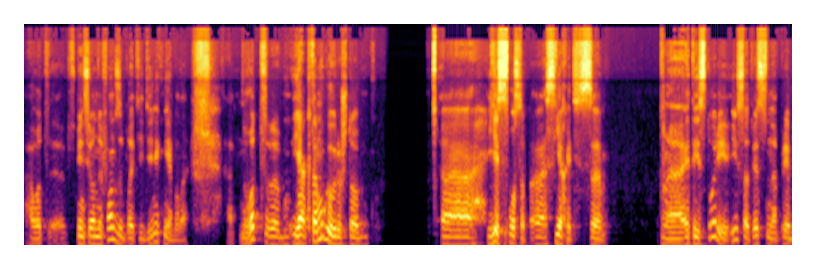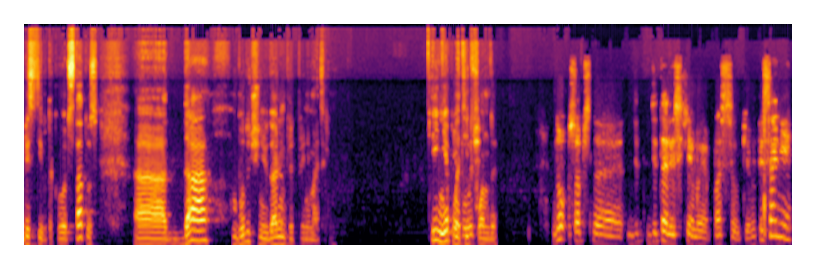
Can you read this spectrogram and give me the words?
а вот э, в пенсионный фонд заплатить денег не было. Вот э, я к тому говорю, что а, есть способ э, съехать с этой истории и, соответственно, приобрести вот такой вот статус, а, да, будучи индивидуальным предпринимателем. И не платить фонды. Ну, собственно, детали схемы по ссылке в описании.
